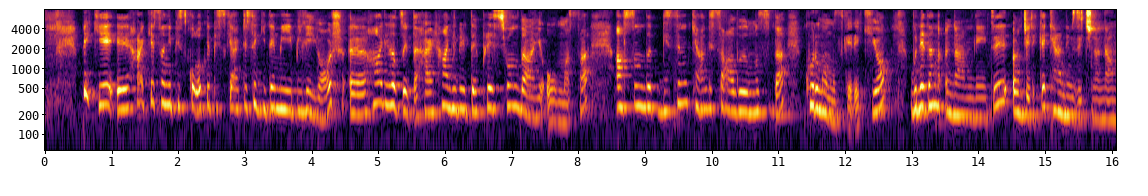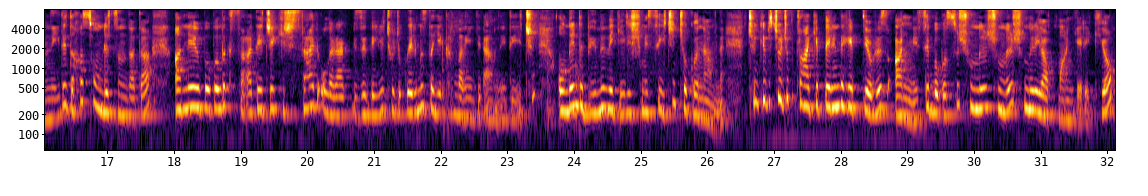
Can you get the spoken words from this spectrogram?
Peki e, herkes hani psikolog ve psikiyatriste gidemeyebiliyor. E, hali hazırda herhangi bir depresyon dahi olmasa aslında bizim kendi sağlığımızı da korumamız gerekiyor. Bu neden önemliydi? Öncelikle kendimiz için önemliydi. Daha sonrasında da anne ve babalık sadece kişisel olarak bizi değil çocuklarımız da yakından ilgilendiği için onların da büyüme ve gelişmesi için çok önemli. Çünkü biz çocuk takiplerinde hep diyoruz annesi babası şunları şunları şunları yapman gerekiyor.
